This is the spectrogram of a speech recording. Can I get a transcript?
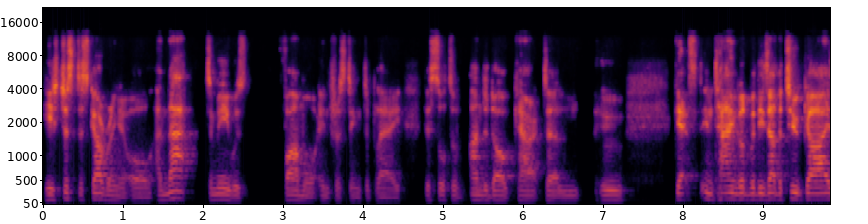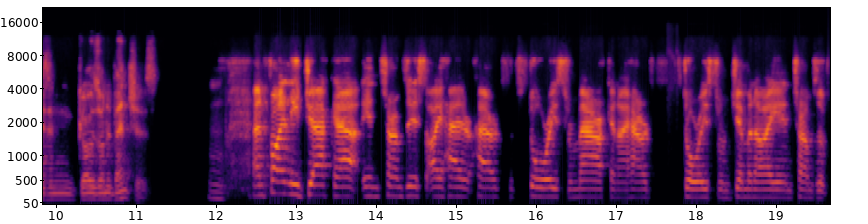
he's just discovering it all and that to me was far more interesting to play this sort of underdog character who gets entangled with these other two guys and goes on adventures hmm. and finally jack uh, in terms of this i had heard stories from mark and i heard stories from jemima in terms of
